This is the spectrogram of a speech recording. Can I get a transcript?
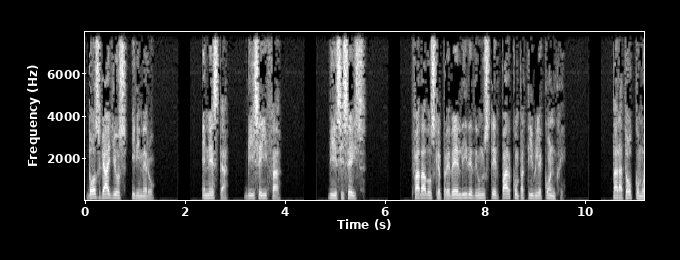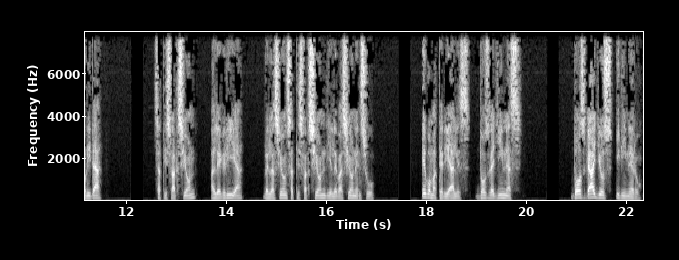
dos gallos y dinero. En esta, dice Ifa. 16 fadados que prevé el IDE de un usted par compatible con G. Para todo comodidad. Satisfacción, alegría, relación satisfacción y elevación en su. Evo materiales, dos gallinas. Dos gallos y dinero.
